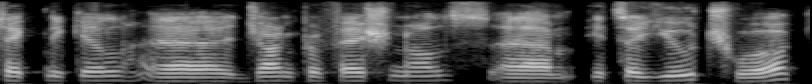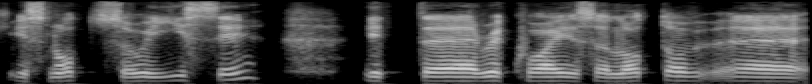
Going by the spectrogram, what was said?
technical uh, young professionals. Um, it's a huge work. It's not so easy. It uh, requires a lot of uh,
